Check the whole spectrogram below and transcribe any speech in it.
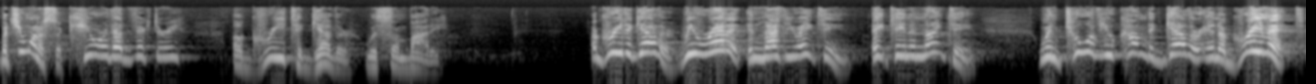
But you want to secure that victory? Agree together with somebody. Agree together. We read it in Matthew 18, 18 and 19. When two of you come together in agreement,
